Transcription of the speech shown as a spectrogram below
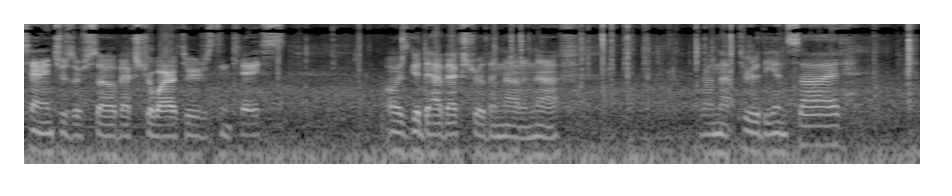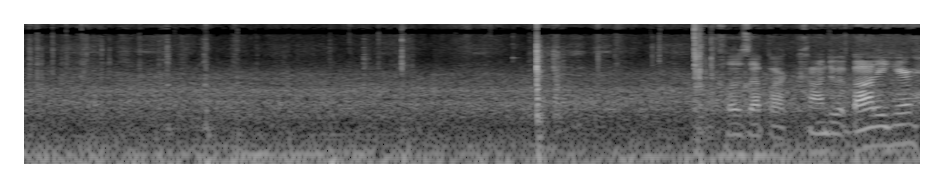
10 inches or so of extra wire through just in case. Always good to have extra than not enough. Run that through to the inside. Close up our conduit body here.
